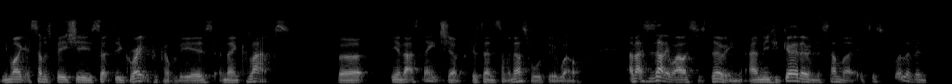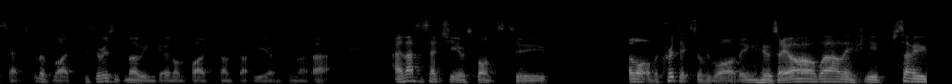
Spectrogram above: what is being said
You might get some species that do great for a couple of years and then collapse, but you know that's nature because then something else will do well. And that's exactly what Alice is doing. And if you go there in the summer, it's just full of insects, full of life, because there isn't mowing going on five times throughout the year or anything like that. And that's essentially a response to a lot of the critics of rewilding who say, oh, well, if you're so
